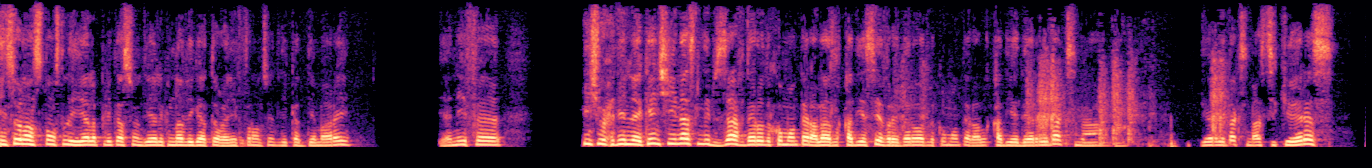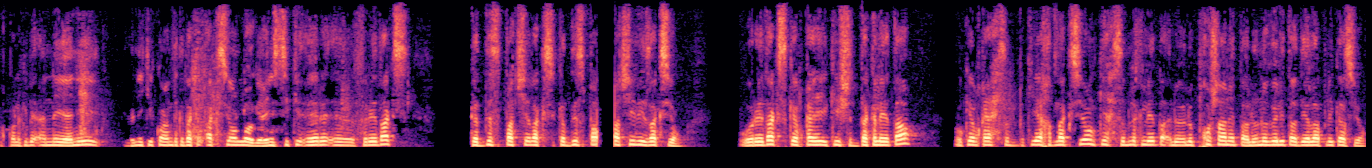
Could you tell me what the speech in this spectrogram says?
une seule instance اللي هي l'application ديالك ال navigateur يعني ال front end اللي ك démarrer يعني في كاين شي وحدين كاين شي ناس اللي بزاف داروا ال commentaire على هذه القضية c'est vrai داروا هذا ال commentaire على القضية ديال Redux مع ديال Redux مع ال CQRS. يقول لك بأن يعني يعني كيكون عندك داك ال action log يعني ال CQR في Redux ك dispatcher l'ac- ك dispatcher les actions. و Redux كيبقى كيشد داك l'état وكيبقى يحسب كياخذ l'action كيحسب لك l'état le prochain état le nouvel état ديال l'application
